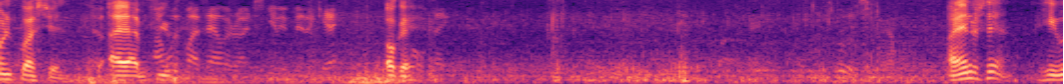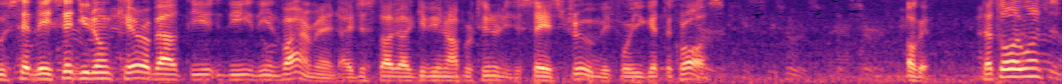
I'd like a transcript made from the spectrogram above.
One question. I, I'm, I'm with my family right. Just give me a minute, okay? Okay. Oh, cool. I understand. He was said they said you don't care about the, the, the environment. I just thought I'd give you an opportunity to say it's true before you get the cross. He's, he's with his family. Okay, that's all I wanted.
